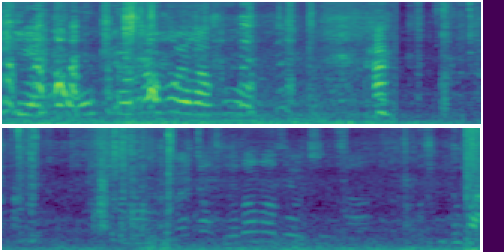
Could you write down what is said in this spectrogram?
얘가 5kg 차 보여갖고. 각... 아, 열정 대단하세요, 진짜. 누가?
